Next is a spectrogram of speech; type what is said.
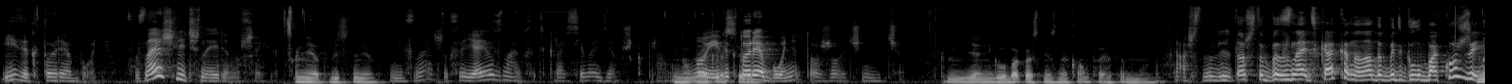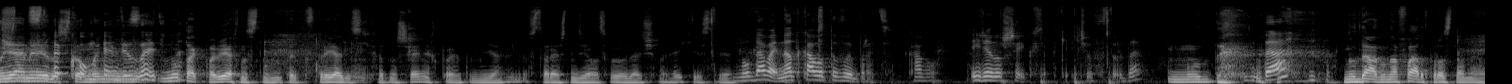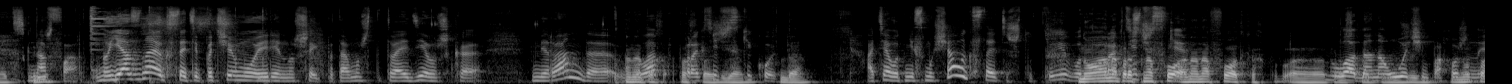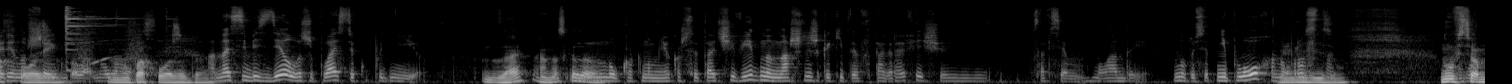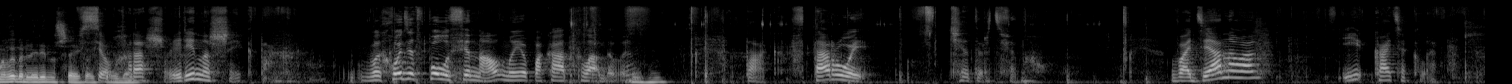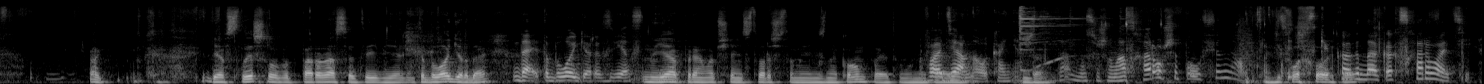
и Виктория Бони. Знаешь лично Ирину Шейк? Нет, лично нет. Не знаешь? Кстати, я ее знаю, кстати, красивая девушка, правда. Ну Ну, да, и красивая. Виктория Бони тоже очень ничего. Я не глубоко с ней знаком, поэтому... А что для того, чтобы знать, как она, надо быть глубоко женщиной, Ну, я имею в виду, что мы не- обязательно. Ну, так, поверхностно, при- в приятельских отношениях, поэтому я стараюсь не делать выводы о человеке, если... Ну давай, надо кого-то выбрать. Кого? Ирину Шейк все-таки, я чувствую, да? Ну, Да? ну да, ну на фарт просто она вот На фарт. Но я знаю, кстати, почему Ирину Шейк, потому что твоя девушка Миранда Она была пох- похожа, практически да. Да. А тебя вот не смущало, кстати, что ты вот Но она просто на, фо... практически- она на фотках. э, просто ладно, она там очень жизнь. похожа Ну, на Ирину похожа. Шейк была, ну Ну, ладно. похоже, да. Она себе сделала же пластику под нее. Да? Она сказала? Ну, как, ну, мне кажется, это очевидно. Нашли же какие-то фотографии еще совсем молодые. Ну, то есть это неплохо, но Я просто... не видел. Ну все, мы выбрали Ирину Шейк. Все, окей, да. хорошо. Ирина Шейк, так. Выходит в полуфинал, мы ее пока откладываем. Так, второй четвертьфинал. Водянова и Катя Клэп. А, Я слышал вот пару раз это имя. Это блогер, да? Да, это блогер известный. Ну я прям вообще с творчеством я не знаком, поэтому... Наталья- Водянова, конечно, Да. да. Ну, слушай, у нас хороший полуфинал. Практически Неплохой, да. когда, как с Хорватией.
